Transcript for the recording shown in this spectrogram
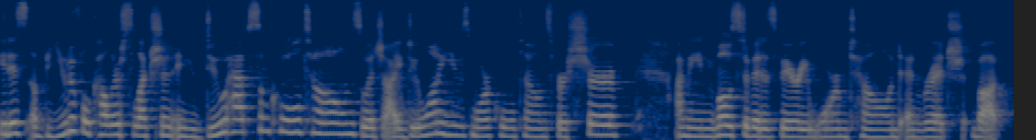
it is a beautiful color selection and you do have some cool tones, which I do want to use more cool tones for sure. I mean, most of it is very warm toned and rich, but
